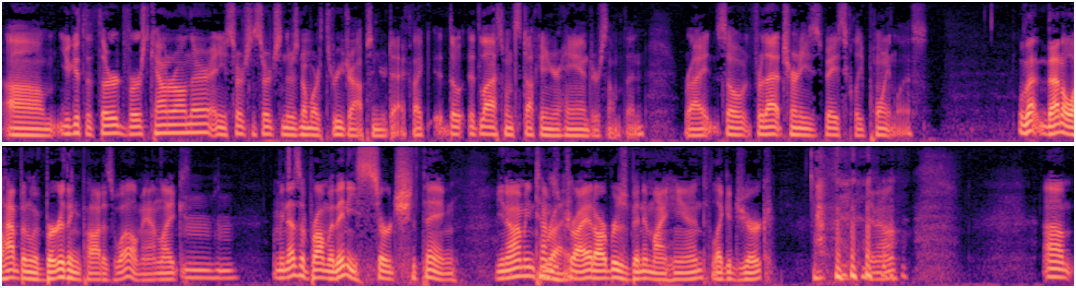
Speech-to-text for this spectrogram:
Um, you get the third verse counter on there, and you search and search, and there's no more three drops in your deck. Like the, the last one stuck in your hand or something, right? So for that turn, he's basically pointless. Well, that that'll happen with birthing pod as well, man. Like, Mm-hmm. I mean, that's a problem with any search thing. You know how many times Right. Dryad Arbor's been in my hand like a jerk? you know? Um,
